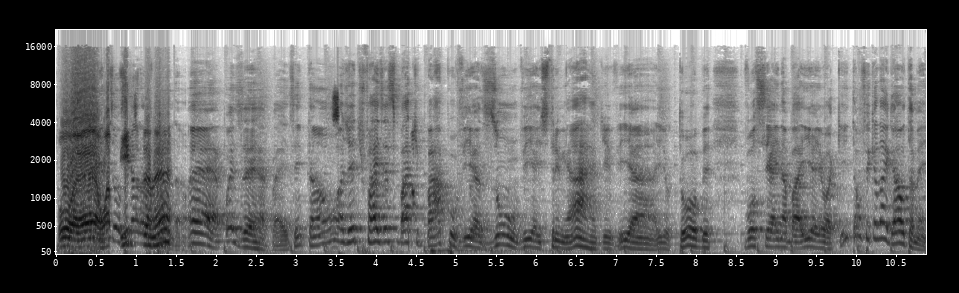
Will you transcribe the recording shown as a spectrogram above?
Pô, é, uma pizza, né? mandam. É, pois é, rapaz. Então a gente faz esse bate-papo via Zoom, via StreamYard, via YouTube. Você aí na Bahia, eu aqui, então fica legal também.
